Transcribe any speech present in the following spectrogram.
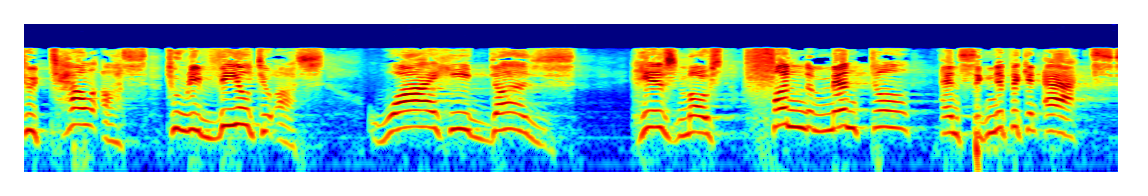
to tell us, to reveal to us why He does His most fundamental and significant acts.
